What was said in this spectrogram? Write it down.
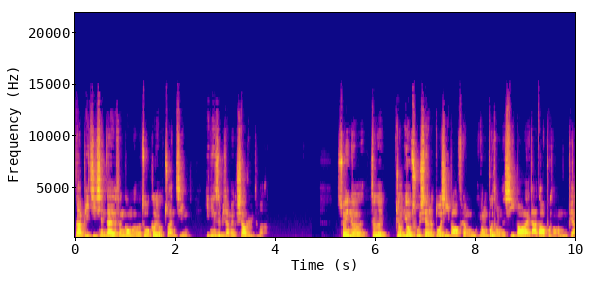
那比起现代的分工合作，各有专精。一定是比较没有效率的嘛，所以呢，这个就又出现了多细胞生物，用不同的细胞来达到不同的目标。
